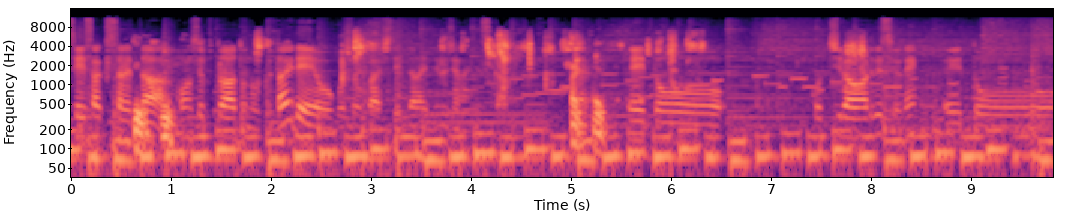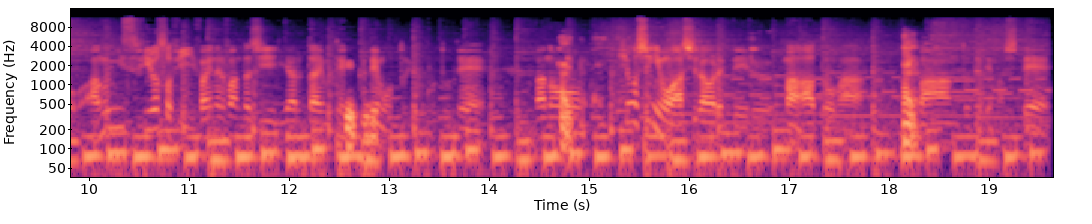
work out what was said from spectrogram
制作されたコンセプトアートの具体例をご紹介していただいてるじゃないですか。はい、はい。えっ、と、こちらはあれですよね。えっ、と、アグニスフィロソフィーファイナルファンタジーリアルタイムテックデモということで、あの、はい、はい。表紙にもあしらわれている、まあ、アートがはいバーンと出てまして、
